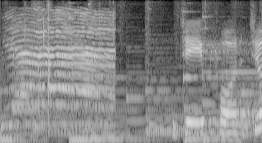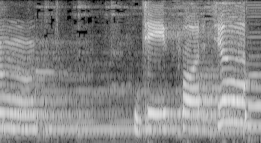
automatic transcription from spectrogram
Yeah! J for jug. J for jug.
